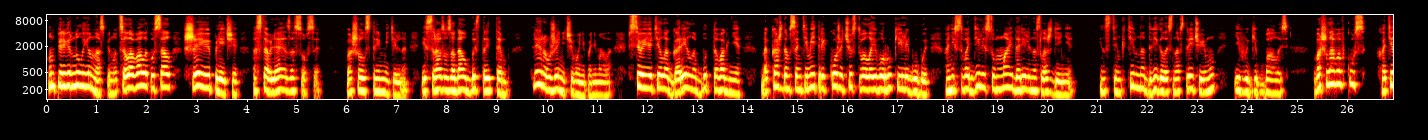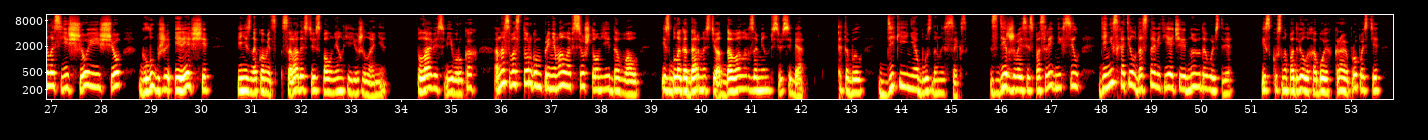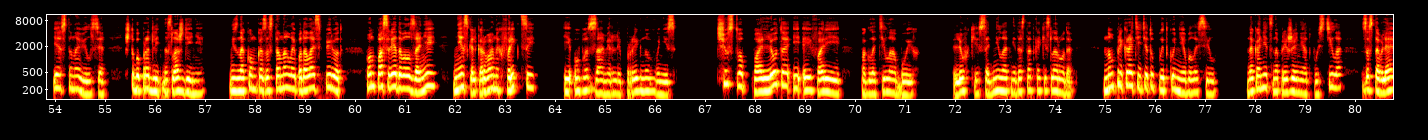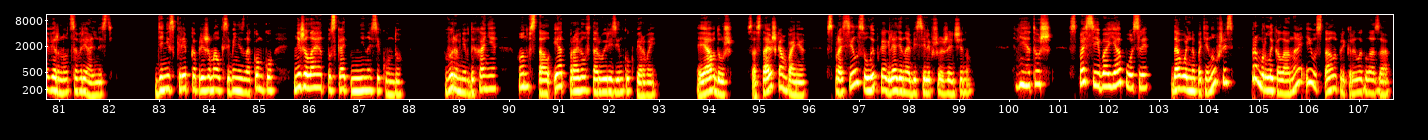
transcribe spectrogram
Он перевернул ее на спину, целовал и кусал шею и плечи, оставляя засосы. Вошел стремительно и сразу задал быстрый темп. Лера уже ничего не понимала. Все ее тело горело, будто в огне. На каждом сантиметре кожи чувствовала его руки или губы. Они сводили с ума и дарили наслаждение. Инстинктивно двигалась навстречу ему и выгибалась. Вошла во вкус. Хотелось еще и еще, глубже и резче, и незнакомец с радостью исполнял ее желание. Плавясь в его руках, она с восторгом принимала все, что он ей давал, и с благодарностью отдавала взамен всю себя. Это был дикий и необузданный секс. Сдерживаясь из последних сил, Денис хотел доставить ей очередное удовольствие. Искусно подвел их обоих к краю пропасти и остановился, чтобы продлить наслаждение. Незнакомка застонала и подалась вперед. Он последовал за ней, несколько рваных фрикций, и оба замерли, прыгнув вниз. Чувство полета и эйфории поглотило обоих. Легкие соднило от недостатка кислорода, но прекратить эту пытку не было сил. Наконец напряжение отпустило, заставляя вернуться в реальность. Денис крепко прижимал к себе незнакомку, не желая отпускать ни на секунду. Выровняв дыхание, он встал и отправил вторую резинку к первой. «Я в душ. Составишь компанию?» — спросил с улыбкой, глядя на обессилевшую женщину. «Нет уж, спасибо, я после». Довольно потянувшись, Промурлыкала она и устало прикрыла глаза.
